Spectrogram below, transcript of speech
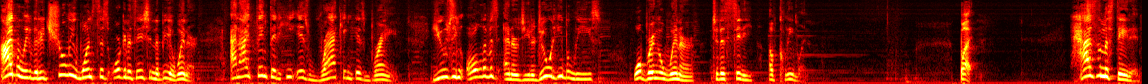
I believe that he truly wants this organization to be a winner. And I think that he is racking his brain, using all of his energy to do what he believes will bring a winner to the city of Cleveland. But Haslam stated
